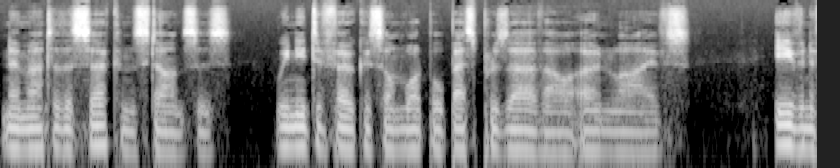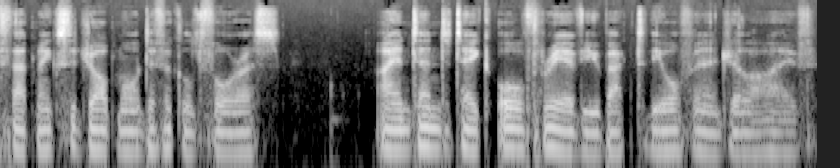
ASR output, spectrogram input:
no matter the circumstances, we need to focus on what will best preserve our own lives, even if that makes the job more difficult for us. I intend to take all three of you back to the orphanage alive.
